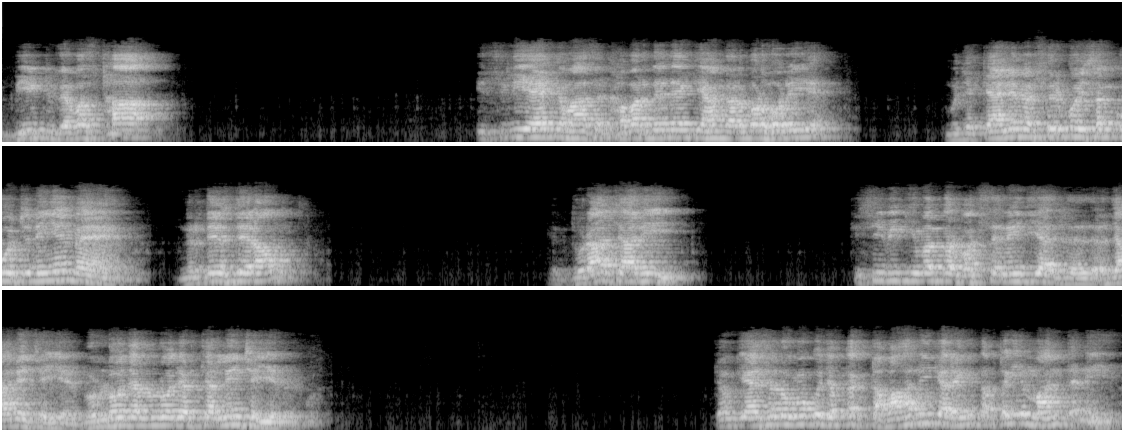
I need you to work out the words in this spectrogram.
बीट व्यवस्था। इसलिए है कि वहाँ से खबर दे दें कि यहाँ गड़बड़ हो रही है। मुझे कहने में फिर कोई संकोच नहीं है, मैं निर्देश दे रहा हूँ कि दुराचारी किसी भी कीमत पर बक्से नहीं दिया जाने चाहिए। बुलडोजर बुलडोजर चलने चाहिए बिल्कुल। क्योंकि ऐसे लोगों को जब तक तबाह नहीं करेंगे, तब तक ये मानते नहीं है।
